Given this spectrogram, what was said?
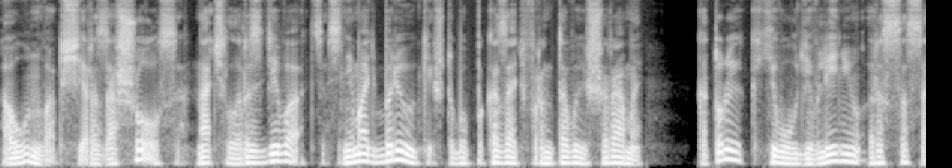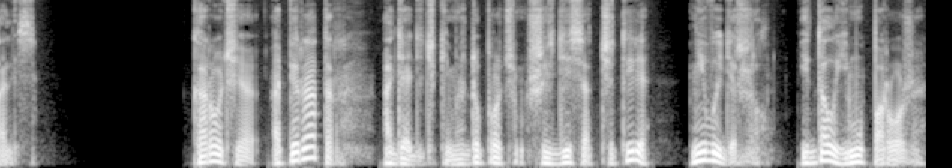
А он вообще разошелся, начал раздеваться, снимать брюки, чтобы показать фронтовые шрамы, которые, к его удивлению, рассосались. Короче, оператор, а дядечке, между прочим, 64, не выдержал и дал ему по роже.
